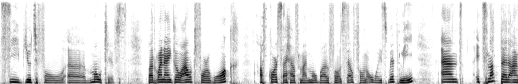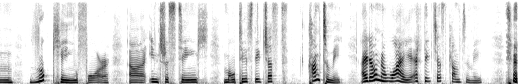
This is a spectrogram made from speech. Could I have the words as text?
see beautiful uh, motifs. But when I go out for a walk, of course, I have my mobile phone, cell phone always with me. And it's not that I'm looking for uh, interesting motifs, they just come to me. I don't know why, they just come to me.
